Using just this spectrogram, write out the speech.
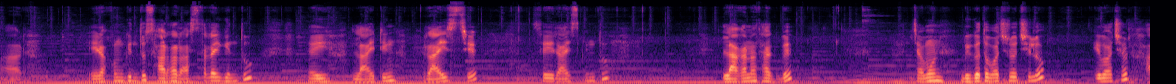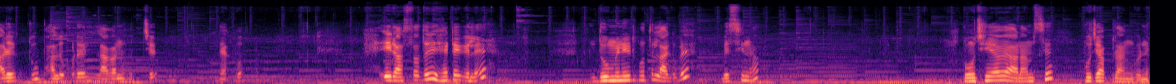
আর এরকম কিন্তু সারা রাস্তাটাই কিন্তু এই লাইটিং রাইস যে, সেই রাইস কিন্তু লাগানো থাকবে। যেমন বিগত বছরও ছিল এবছর আর একটু ভালো করে লাগানো হচ্ছে। দেখো, এই রাস্তা ধরে হেঁটে গেলে দু মিনিট মতো লাগবে, বেশি না। পৌঁছে যাবে আরামসে পূজা প্রাঙ্গণে।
